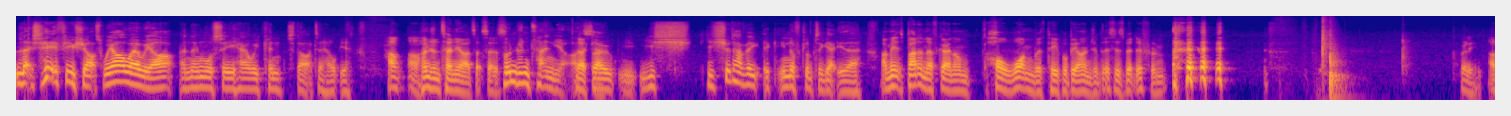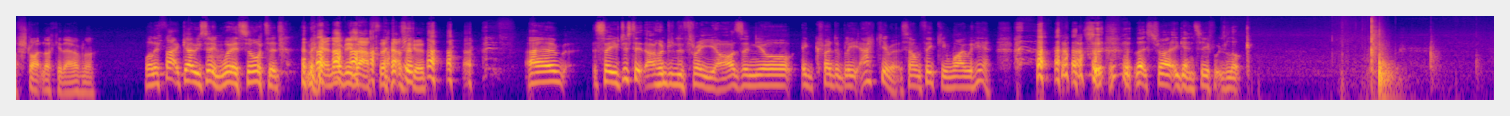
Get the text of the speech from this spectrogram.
Let's hit a few shots. We are where we are, and then we'll see how we can start to help you. How, oh, 110 yards, that says. 110 yards. Okay. So you you, sh- you should have a, a- enough club to get you there. I mean, it's bad enough going on hole one with people behind you, but this is a bit different. Brilliant. I've strike lucky there, haven't I? Well, if that goes in, we're sorted. yeah, nobody laughs. That's good. Um, so you've just hit that 103 yards and you're incredibly accurate. So I'm thinking why we're here. Let's try it again, see if it was luck.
